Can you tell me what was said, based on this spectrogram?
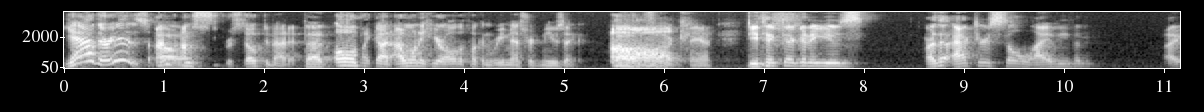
Yeah, there is. I'm, Oh. I'm super stoked about it. that. Oh my god, I want to hear all the fucking remastered music. Oh, fuck. man. Do you think they're gonna use? Are the actors still alive? Even I.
